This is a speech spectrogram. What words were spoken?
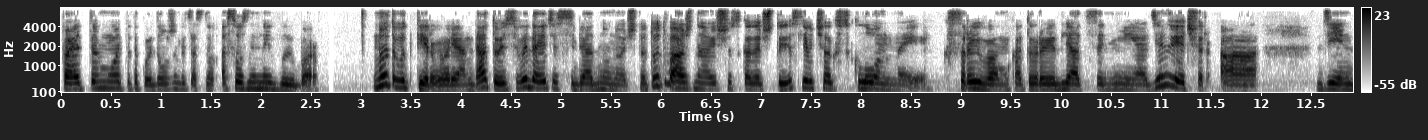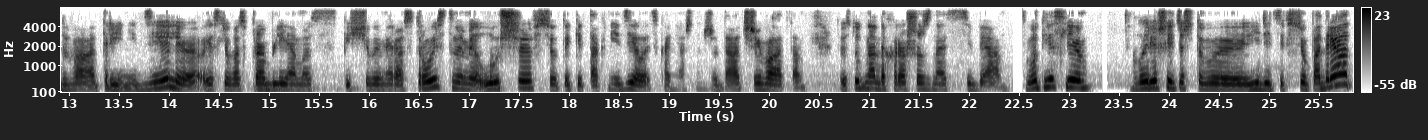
поэтому это такой должен быть осознанный выбор. Ну, это вот первый вариант, да, то есть вы даете себе одну ночь. Но тут важно еще сказать, что если вы человек склонный к срывам, которые длятся не один вечер, а день, два, три недели, если у вас проблемы с пищевыми расстройствами, лучше все-таки так не делать, конечно же, да, чревато. То есть тут надо хорошо знать себя. Вот если вы решите, что вы едите все подряд,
